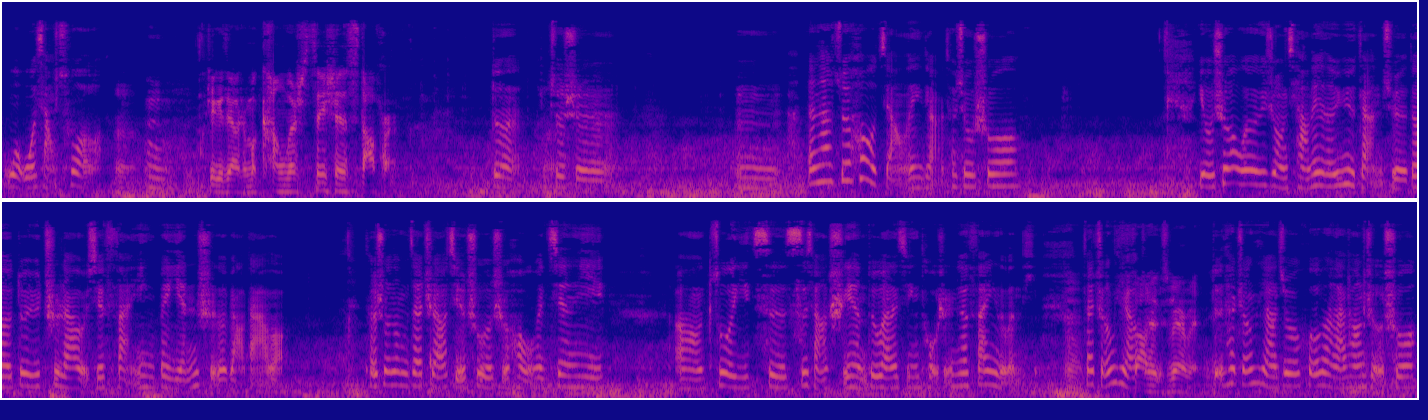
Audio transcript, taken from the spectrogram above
我我想错了，嗯，嗯，这个叫什么 conversation stopper？对，就是，嗯，但他最后讲了一点，他就说，有时候我有一种强烈的预感，觉得对于治疗有些反应被延迟的表达了。他说，那么在治疗结束的时候，我会建议。嗯、做一次思想实验，对外来进行投射，应该翻译的问题。嗯在整体上 experiment。对他整体上就是会问来访者说：“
